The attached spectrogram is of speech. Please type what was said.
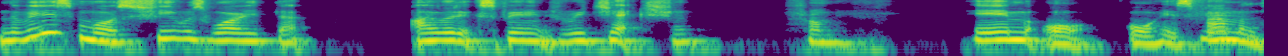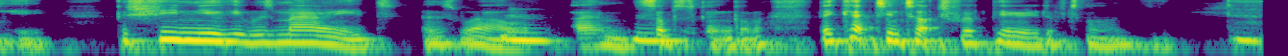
And the reason was she was worried that I would experience rejection from him or, or his family because she knew he was married as well. Mm. Um, mm. Subsequent, they kept in touch for a period of time. Mm.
